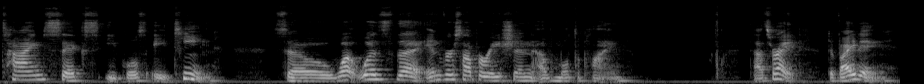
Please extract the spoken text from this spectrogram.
times six equals 18. So what was the inverse operation of multiplying? That's right, dividing.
